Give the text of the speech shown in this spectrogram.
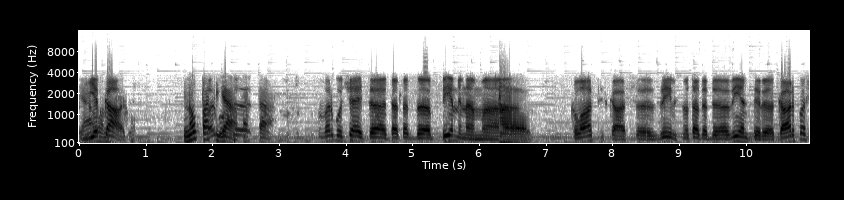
jā, jebkāda. Nu, pat varbūt, jā, pat tā. Varbūt šeit tā, tad pieminam uh, klasiskās uh, zīves. Nu, tātad uh, viens ir karpas,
